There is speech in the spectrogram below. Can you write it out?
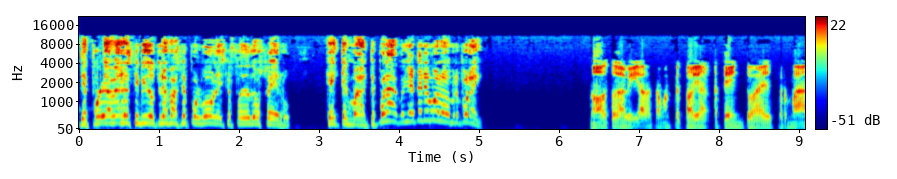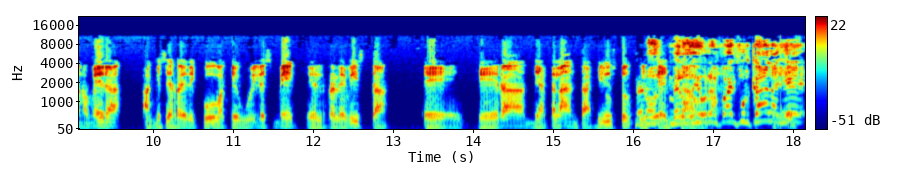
después de haber recibido tres bases por bola y se fue de 2-0. Keiter Marte. Polanco, ya tenemos al hombre por ahí. No, todavía, lo estamos todavía atentos a eso, hermano. Mira, aquí se Cuba que Will Smith, el relevista, eh, que era de Atlanta, Houston me y lo, Me lo dijo Rafael Furcal ayer.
